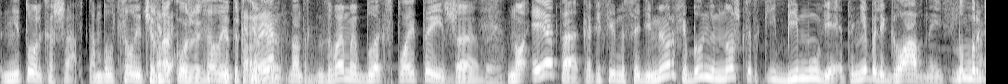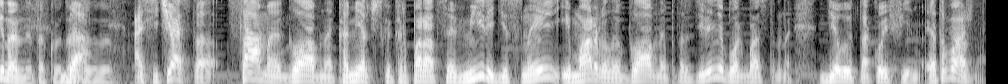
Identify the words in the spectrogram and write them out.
не только шаф, там был целый, Чернокожий целый детектив, тренд на так называемый black exploitation. Да, да. Но это, как и фильмы с Эдди Мерфи, был немножко такие би-муви. Это не были главные фильмы. Ну, маргинальный такой, да. Да. да, да. А сейчас-то самая главная коммерческая корпорация в мире, Дисней и Марвел, и главное подразделение блокбастерное, делают такой фильм. Это важно.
